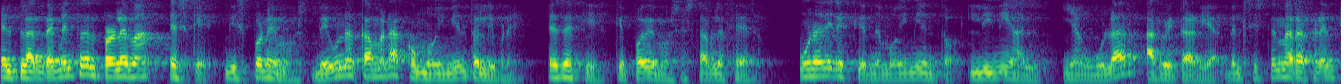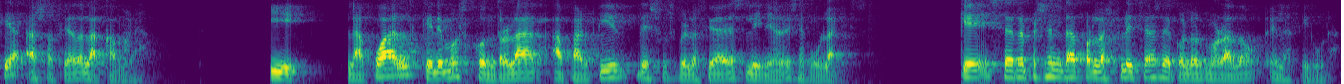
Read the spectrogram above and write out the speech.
El planteamiento del problema es que disponemos de una cámara con movimiento libre, es decir, que podemos establecer una dirección de movimiento lineal y angular arbitraria del sistema de referencia asociado a la cámara. Y la cual queremos controlar a partir de sus velocidades lineales y angulares, que se representa por las flechas de color morado en la figura.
